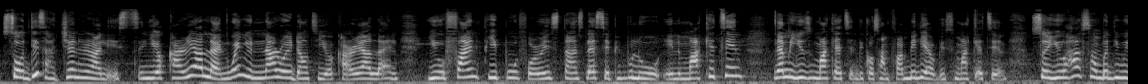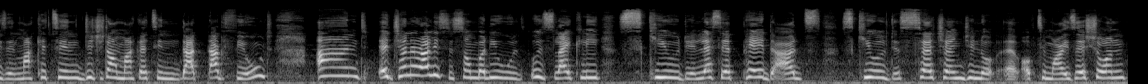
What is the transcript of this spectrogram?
So these are generalists in your career line. When you narrow it down to your career line, you find people, for instance, let's say people who in marketing. Let me use marketing because I'm familiar with marketing. So you have somebody who is in marketing, digital marketing, that that field, and a generalist is somebody who, who is likely skilled in, let's say, paid ads, skilled in search engine uh, optimization,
